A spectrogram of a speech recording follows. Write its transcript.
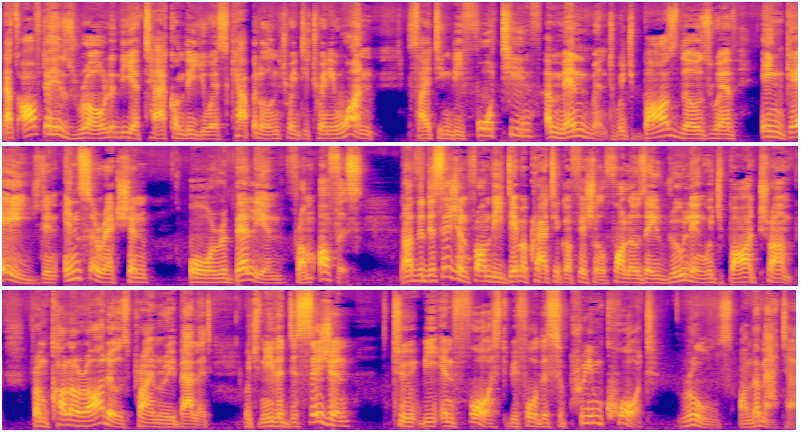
That's after his role in the attack on the U.S. Capitol in 2021, citing the 14th Amendment, which bars those who have engaged in insurrection or rebellion from office. Now, the decision from the Democratic official follows a ruling which barred Trump from Colorado's primary ballot which need a decision to be enforced before the Supreme Court rules on the matter.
